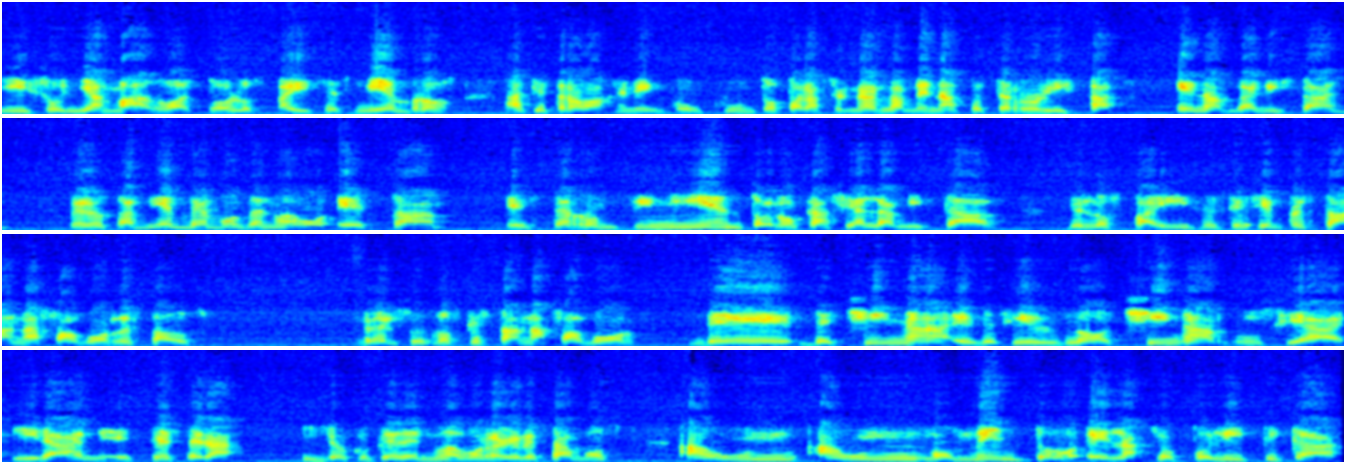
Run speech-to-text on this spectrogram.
y hizo un llamado a todos los países miembros a que trabajen en conjunto para frenar la amenaza terrorista en Afganistán. Pero también vemos de nuevo esta, este rompimiento, ¿no? casi a la mitad de los países que siempre están a favor de Estados Unidos versus los que están a favor de, de China, es decir, no China, Rusia, Irán, etcétera. Y yo creo que de nuevo regresamos a un, a un momento en la geopolítica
